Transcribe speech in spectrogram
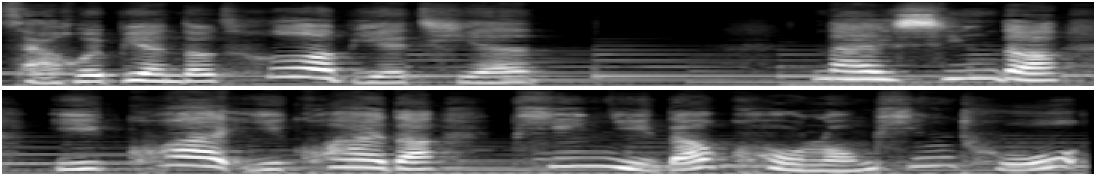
才会变得特别甜。耐心的一块一块的拼你的恐龙拼图，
